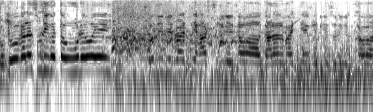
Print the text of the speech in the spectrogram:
ছোটকালে চুরি করতে উড়ে ওই সদীপের বাড়িতে হাঁস চুরি করে খাওয়া গাড়ার বাড়িতে মুরগি চুরি করে খাওয়া।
